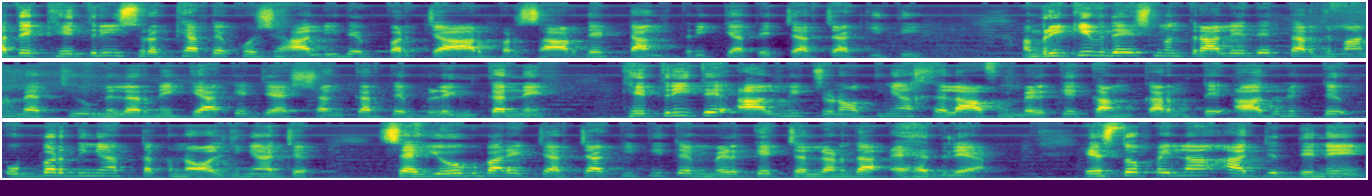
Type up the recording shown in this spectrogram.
ਅਤੇ ਖੇਤਰੀ ਸੁਰੱਖਿਆ ਤੇ ਖੁਸ਼ਹਾਲੀ ਦੇ ਪ੍ਰਚਾਰ ਪ੍ਰਸਾਰ ਦੇ ਢੰਗ ਤਰੀਕਿਆਂ ਤੇ ਚਰਚਾ ਕੀਤੀ। ਅਮਰੀਕੀ ਵਿਦੇਸ਼ ਮੰਤਰਾਲੇ ਦੇ ਤਰਜਮਾਨ ਮੈਥਿਊ ਮਿਲਰ ਨੇ ਕਿਹਾ ਕਿ ਜੈ ਸ਼ੰਕਰ ਤੇ ਬਲਿੰਕਨ ਨੇ ਖੇਤਰੀ ਤੇ ਆਲਮੀ ਚੁਣੌਤੀਆਂ ਖਿਲਾਫ ਮਿਲ ਕੇ ਕੰਮ ਕਰਨ ਤੇ ਆਧੁਨਿਕ ਤੇ ਉੱਭਰਦੀਆਂ ਤਕਨਾਲੋਜੀਆਂ 'ਚ ਸਹਿਯੋਗ ਬਾਰੇ ਚਰਚਾ ਕੀਤੀ ਤੇ ਮਿਲ ਕੇ ਚੱਲਣ ਦਾ ਅਹਿਦ ਲਿਆ। ਇਸ ਤੋਂ ਪਹਿਲਾਂ ਅੱਜ ਦਿਨੇ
